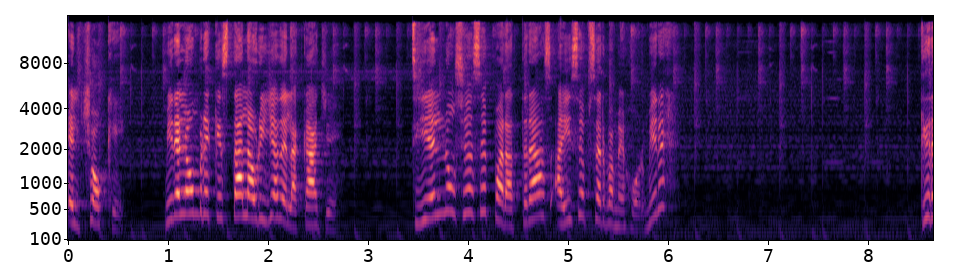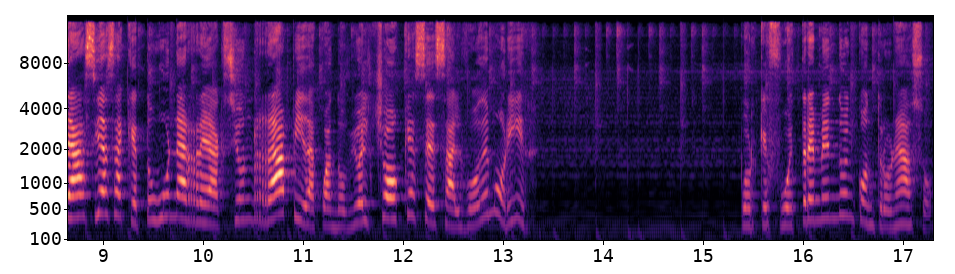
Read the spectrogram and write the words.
el choque. Mire el hombre que está a la orilla de la calle. Si él no se hace para atrás, ahí se observa mejor. Mire. Gracias a que tuvo una reacción rápida cuando vio el choque, se salvó de morir. Porque fue tremendo encontronazo.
